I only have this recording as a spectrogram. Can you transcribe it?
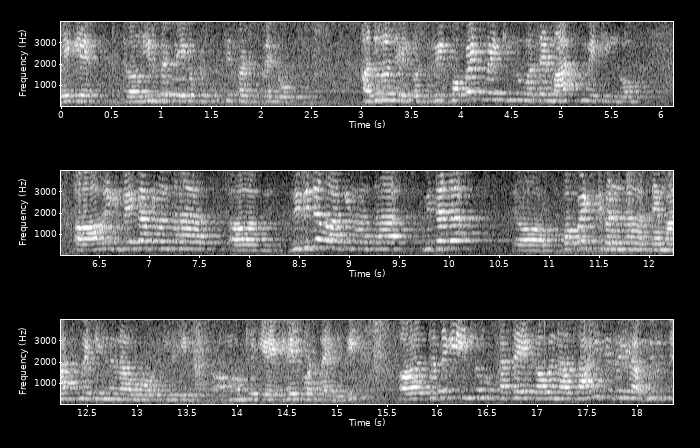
ಹೇಗೆ ಇರಬೇಕು, ಹೇಗೆ ಪ್ರಸ್ತುತಿ ಪಡಿಸ್ಬೇಕು, ಅದನ್ನು ಹೇಳ್ಕೊಡ್ತೀವಿ. ಪೊಪೆಟ್ ಮೇಕಿಂಗು ಮತ್ತೆ ಮಾಸ್ಕ್ ಮೇಕಿಂಗು ಅವರಿಗೆ ಬೇಕಾಗಿರುವಂತಹ ವಿವಿಧವಾಗಿರುವಂತಹ ವಿಧದ ಪಪೆಟ್ಗಳನ್ನ ಮತ್ತೆ ಮಾಸ್ ಮೇಕಿಂಗ್ ನಾವು ಇಲ್ಲಿ ಮಕ್ಕಳಿಗೆ ಹೇಳ್ಕೊಡ್ತಾ ಇದ್ದೀವಿ. ಜೊತೆಗೆ ಇನ್ನು ಕತೆ, ಕವನ, ಸಾಹಿತ್ಯದಲ್ಲಿ ಅಭಿರುಚಿ,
